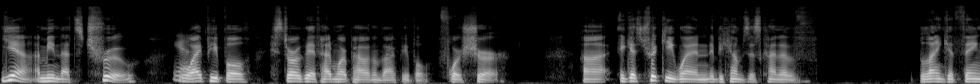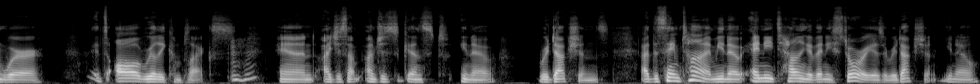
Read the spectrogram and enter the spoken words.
Yeah, I mean, that's true. Yeah. White people historically have had more power than black people, for sure. Uh, it gets tricky when it becomes this kind of blanket thing where it's all really complex. And I just, I'm, I'm just against, you know, reductions. At the same time, you know, any telling of any story is a reduction, you know.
